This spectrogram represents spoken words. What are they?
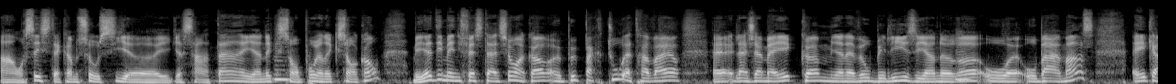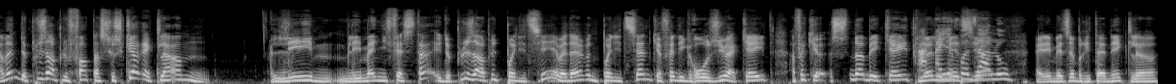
Ah, on sait, c'était comme ça aussi euh, il y a 100 ans. Il y en a qui sont pour, il y en a qui sont contre. Mais il y a des manifestations encore un peu partout à travers euh, la Jamaïque, comme il y en avait au Belize et il y en aura au, euh, aux Bahamas. Et quand même de plus en plus forte parce que ce que réclament les, les manifestants et de plus en plus de politiciens. Il y avait d'ailleurs une politicienne qui a fait des gros yeux à Kate. En fait, que snobé Kate, là, Ah, les médias... Les médias britanniques, là,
